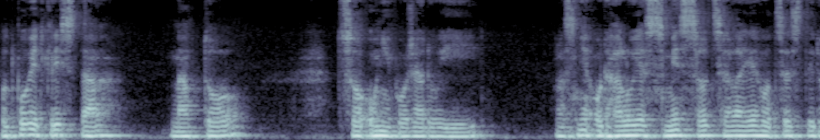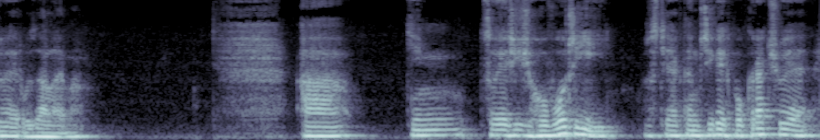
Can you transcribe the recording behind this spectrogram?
Odpověď Krista na to, co oni požadují, vlastně odhaluje smysl celé jeho cesty do Jeruzaléma. A tím, co Ježíš hovoří, prostě jak ten příběh pokračuje,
